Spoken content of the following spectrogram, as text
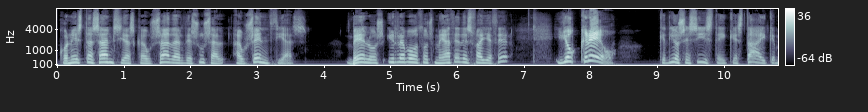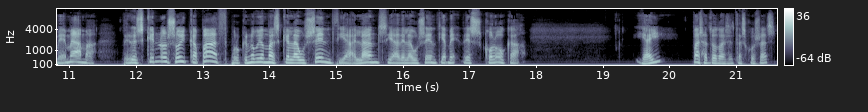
con estas ansias causadas de sus ausencias, velos y rebozos me hace desfallecer. Yo creo que Dios existe y que está y que me ama, pero es que no soy capaz, porque no veo más que la ausencia, el ansia de la ausencia me descoloca. Y ahí pasa todas estas cosas.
